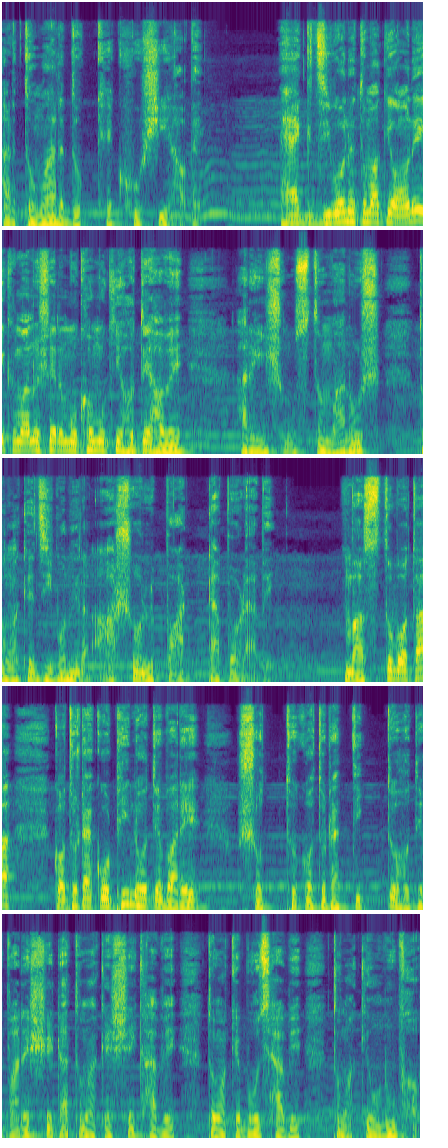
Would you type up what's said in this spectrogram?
আর তোমার দুঃখে খুশি হবে। এক জীবনে তোমাকে অনেক মানুষের মুখোমুখি হতে হবে, আর এই সমস্ত মানুষ তোমাকে জীবনের আসল পাঠটা পড়াবে। বাস্তবতা কতটা কঠিন হতে পারে, সত্য কতটা তিক্ত হতে পারে, সেটা তোমাকে শেখাবে, তোমাকে বোঝাবে, তোমাকে অনুভব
